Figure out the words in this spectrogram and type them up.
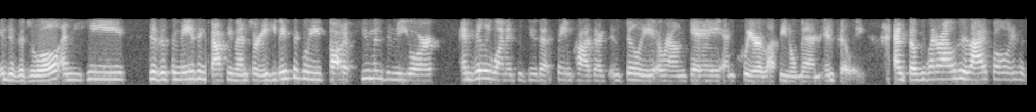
individual, and he did this amazing documentary. He basically thought of humans in New York and really wanted to do that same project in Philly around gay and queer Latino men in Philly. And so he went around with his iPhone and his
